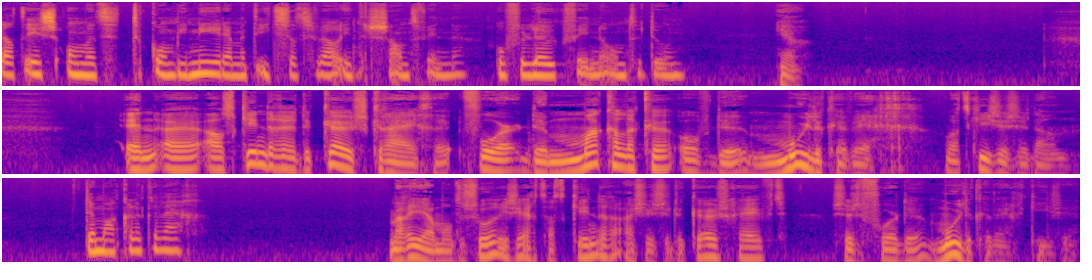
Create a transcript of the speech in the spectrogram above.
Dat is om het te combineren met iets dat ze wel interessant vinden of leuk vinden om te doen. Ja. En uh, als kinderen de keus krijgen voor de makkelijke of de moeilijke weg, wat kiezen ze dan? De makkelijke weg. Maria Montessori zegt dat kinderen, als je ze de keus geeft, ze voor de moeilijke weg kiezen.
